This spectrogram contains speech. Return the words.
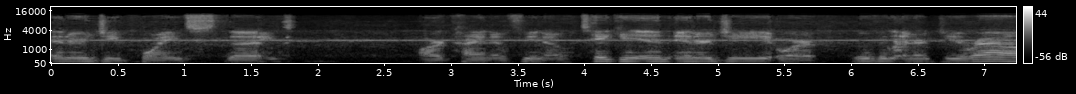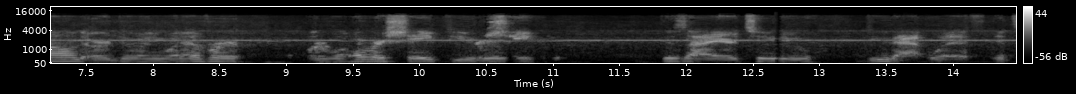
energy points that are kind of you know taking in energy or moving energy around or doing whatever in whatever shape you really desire to do that with It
